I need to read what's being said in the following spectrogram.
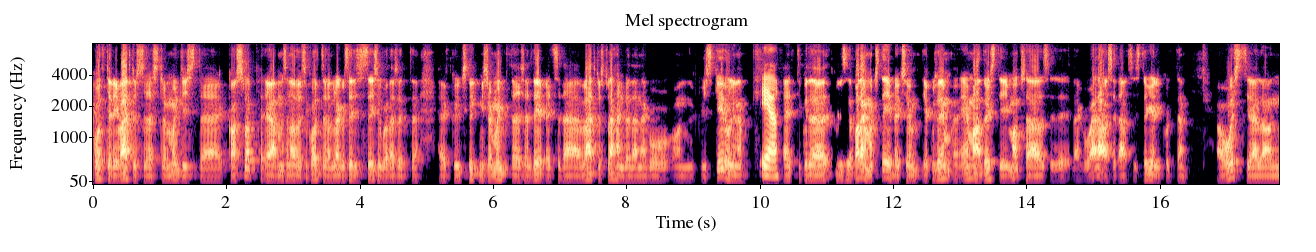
korteri väärtus sellest remondist äh, kasvab. Ja ma saan aru, et see korter on praegu sellises seisukorras, et ükskõik, mis remonti ta seal teeb, et seda väärtust vähendada nagu on vist keeruline. Yeah.. et kui ta, kui ta seda paremaks teeb, eks ju, ja kui see ema tõesti ei maksa see, nagu ära seda, siis tegelikult äh, ostjal on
